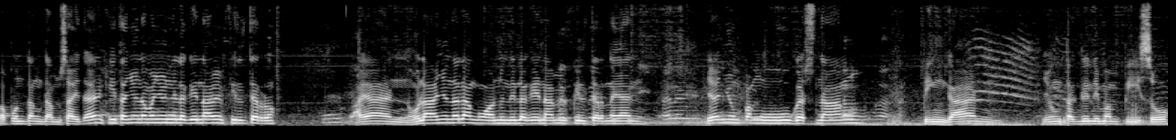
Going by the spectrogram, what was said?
papuntang dam side. Ayan, kita nyo naman yung nilagay namin filter. No? Ayan, hulaan nyo na lang kung ano nilagay namin filter na yan. Yan yung panghuhugas ng pinggan. Yung tagli limang piso.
